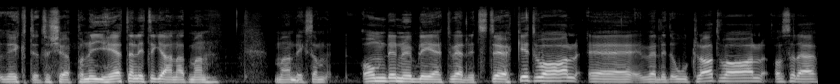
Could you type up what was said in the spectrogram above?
ryktet och köp på nyheten lite grann. Att man, man liksom, om det nu blir ett väldigt stökigt val, eh, väldigt oklart val och sådär,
